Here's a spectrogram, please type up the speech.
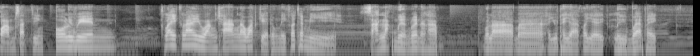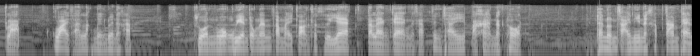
ความสัตย์จริง บริเวณใกล้ๆวังช้างและวัดเกตตรงนี้ก็จะมีศาลหลักเมืองด้วยนะครับ เวลามาอายุทยาก็อย่าลืมแวะไปกราบไหว้ศาลหลักเมืองด้วยนะครับ ส่วนวงเวียนตรงนั้นสมัยก่อนก็คือแยกตะแลงแกงนะครับ ซึ่งใช้ประหารนักโทษ ถนนสายนี้นะครับ ตามแผน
